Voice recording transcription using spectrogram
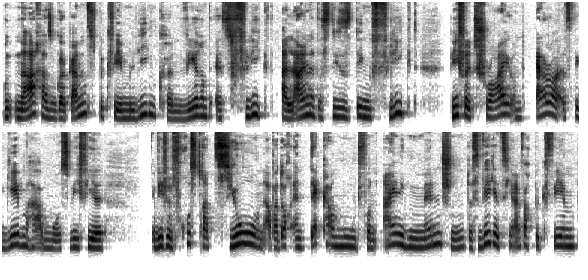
und nachher sogar ganz bequem liegen können, während es fliegt. Alleine, dass dieses Ding fliegt, wie viel Try und Error es gegeben haben muss, wie viel, wie viel Frustration, aber doch Entdeckermut von einigen Menschen, dass wir jetzt hier einfach bequem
